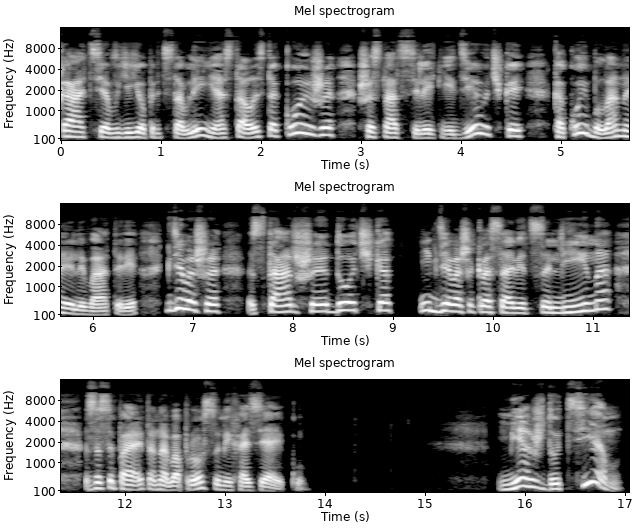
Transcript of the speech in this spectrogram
Катя в ее представлении осталась такой же шестнадцатилетней девочкой, какой была на элеваторе. «Где ваша старшая дочка?» «Где ваша красавица Лина?» — засыпает она вопросами хозяйку. Между тем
